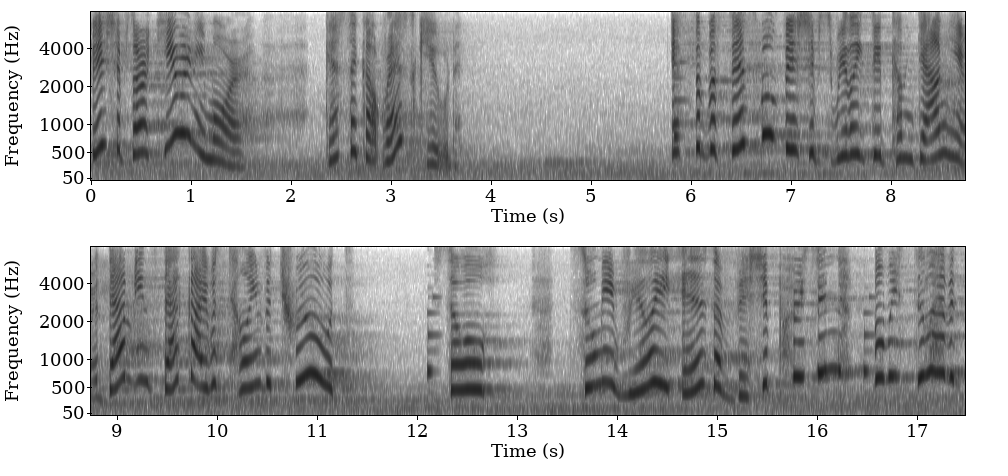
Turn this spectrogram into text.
vishaps aren't here anymore. Guess they got rescued. If the Bathysmal vishaps really did come down here, that means that guy was telling the truth. So, Sumi really is a vishap person? But we still haven't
